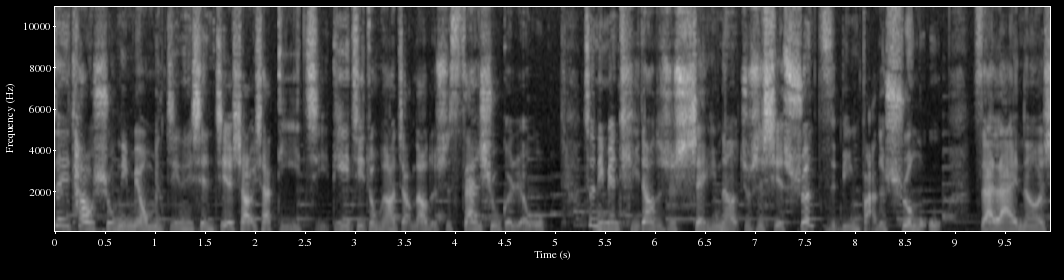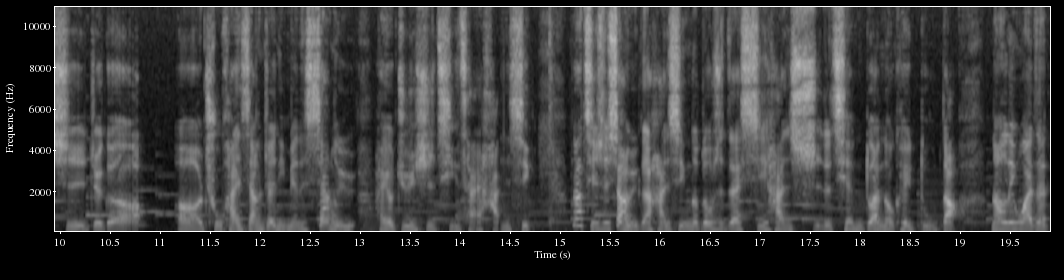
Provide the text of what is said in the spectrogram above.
这一套书里面，我们今天先介绍一下第一集。第一集总共要讲到的是三十五个人物，这里面提到的是谁呢？就是写《孙子兵法》的孙武。再来呢是这个。呃，楚汉相争里面的项羽，还有军事奇才韩信。那其实项羽跟韩信呢，都是在西汉史的前端都可以读到。然后另外在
